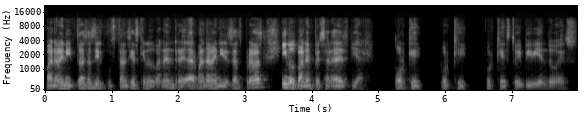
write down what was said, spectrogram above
Van a venir todas esas circunstancias que nos van a enredar, van a venir esas pruebas y nos van a empezar a desviar. ¿Por qué? ¿Por qué? ¿Por qué estoy viviendo eso?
